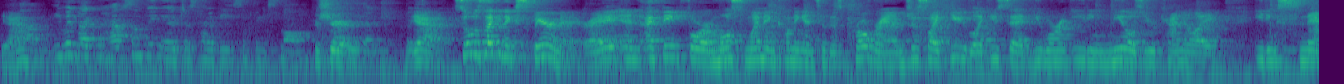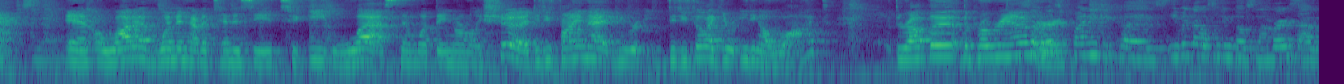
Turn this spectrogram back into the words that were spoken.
Yeah. Um, even though I could have something, it just had to be something small. For sure. Yeah. So it was like an experiment, right? And I think for most women coming into this program, just like you, like you said, you weren't eating meals, you were kind of like eating snacks. And a lot of women have a tendency to eat less than what they normally should. Did you find that you were did you feel like you were eating a lot throughout the the program So or it was funny because even though I was hitting those numbers, I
